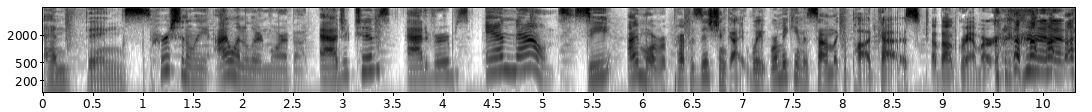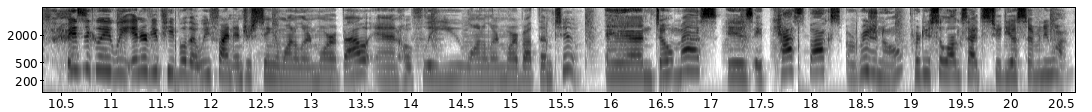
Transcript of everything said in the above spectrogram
and things. Personally, I want to learn more about adjectives, adverbs, and nouns. See, I'm more of a preposition guy. Wait, we're making this sound like a podcast about grammar. Basically, we interview people that we find interesting and want to learn more about, and hopefully, you want to learn more about them too. And Don't Mess is a Castbox original produced alongside Studio 71.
